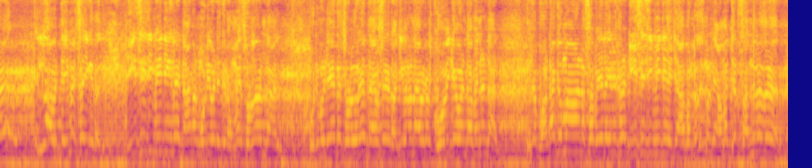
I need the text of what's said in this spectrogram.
எல்லாவற்றையுமே செய்கிறது. டிசிசி மீட்டிங்கில் நாங்கள் முடிவெடுக்கிறோம். உண்மை சொல்ல வேண்டால் ஒரு விடயத்தை சொல்கிறேன் தயவுசெய்து ரஜீவனன் அவர்கள் கோபிக்க வேண்டாம் என்னென்றால் இந்த வடக்கு மாகாண சபையில் இருக்கிற டிசிசி மீட்டிங்கை வச்சு பண்ணுறது எங்களுடைய அமைச்சர் சந்திரசேகர்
